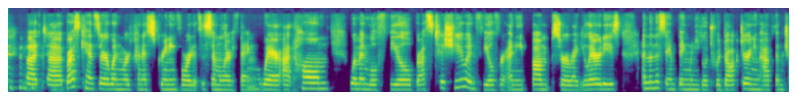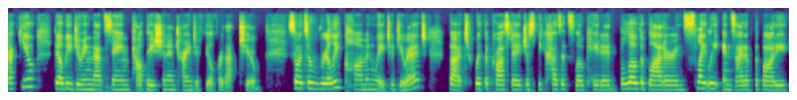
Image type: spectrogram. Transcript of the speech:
but uh, breast cancer, when we're kind of screening for it, it's a similar thing where at home, women will feel breast tissue and feel for any bumps or irregularities. And then the same thing when you go to a doctor and you have them check you, they'll be doing that same palpation and trying to feel for that too. So it's a really common way to do it. But with the prostate, just because it's located below the bladder and slightly inside of the body.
